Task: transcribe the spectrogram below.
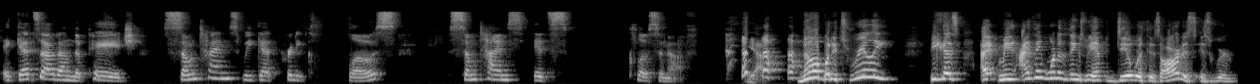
It gets out on the page. Sometimes we get pretty close. Sometimes it's close enough. yeah. No, but it's really because I mean, I think one of the things we have to deal with as artists is we're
